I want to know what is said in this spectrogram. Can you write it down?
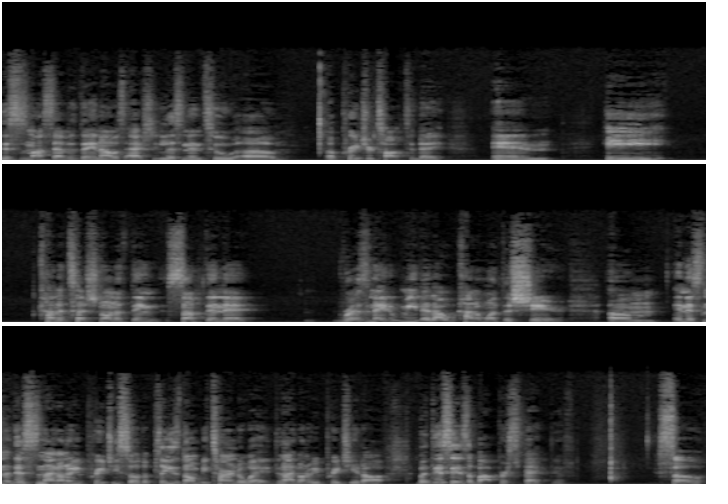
this is my Sabbath day, and I was actually listening to uh, a preacher talk today, and he kind of touched on a thing, something that resonated with me that I kind of want to share. Um, and it's this is not going to be preachy, so the, please don't be turned away. They're not going to be preachy at all. But this is about perspective. So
